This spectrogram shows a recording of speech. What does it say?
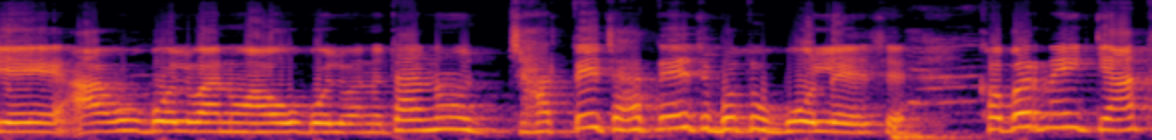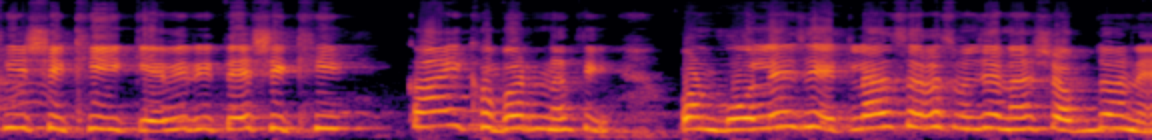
કે આવું બોલવાનું આવું બોલવાનું. ધાનુ, જાતે જાતે જ બધું બોલે છે. ખબર નહીં ક્યાંથી શીખી, કેવી રીતે શીખી? કાંઈ ખબર નથી. પણ બોલે છે એટલા સરસ મજાના શબ્દોને.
